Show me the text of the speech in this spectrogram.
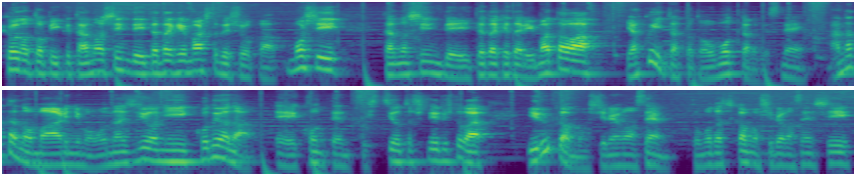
今日のトピック楽しんでいただけましたでしょうか？もし楽しんでいただけたり、または役に立ったと思ったらですね、あなたの周りにも同じようにこのような、コンテンツ必要としている人がいるかもしれません。友達かもしれませんし、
